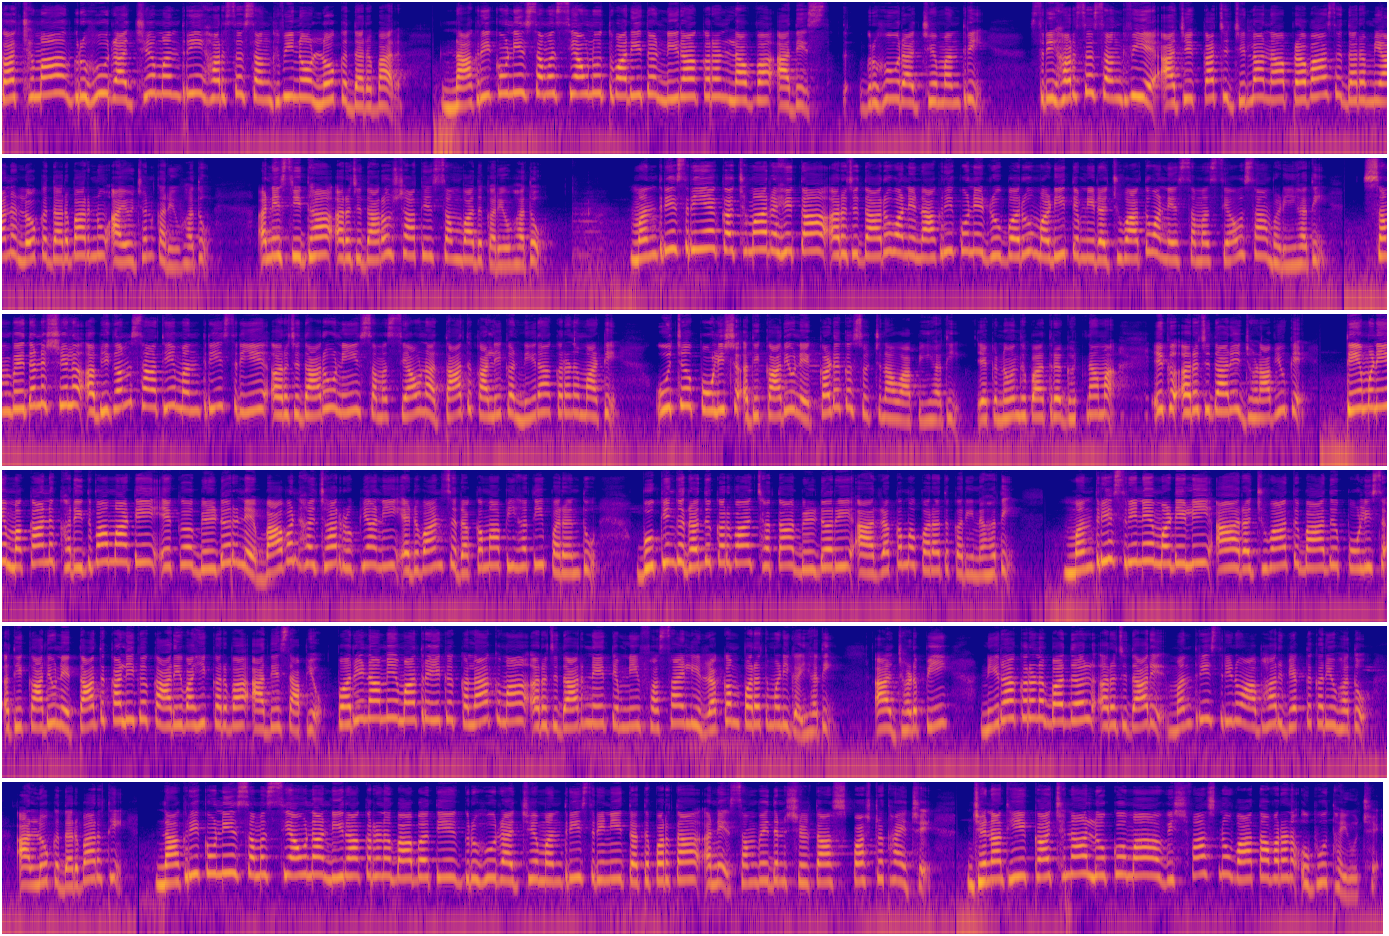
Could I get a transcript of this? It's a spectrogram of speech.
કચ્છમાં ગૃહ રાજ્યમંત્રી હર્ષ સંઘવીનો લોક દરબાર નાગરિકોની સમસ્યાઓનું ત્વરિત નિરાકરણ લાવવા આદેશ. ગૃહ રાજ્યમંત્રી શ્રી હર્ષ સંઘવીએ આજે કચ્છ જિલ્લાના પ્રવાસ દરમિયાન લોક દરબારનું આયોજન કર્યું હતું અને સીધા અરજદારો સાથે સંવાદ કર્યો હતો. મંત્રીશ્રીએ કચ્છમાં રહેતા અરજદારો અને નાગરિકોને રૂબરૂ મળી તેમની રજૂઆતો અને સમસ્યાઓ સાંભળી હતી. સંવેદનશીલ અભિગમ સાથે મંત્રીશ્રીએ અરજદારોની સમસ્યાઓના તાત્કાલિક નિરાકરણ માટે ઉચ્ચ પોલીસ અધિકારીઓને કડક સૂચનાઓ આપી હતી. એક નોંધપાત્ર ઘટનામાં એક અરજદારે જણાવ્યું કે, તેમણે મકાન ખરીદવા માટે એક બિલ્ડરને બાવન હજાર રૂપિયાની એડવાન્સ રકમ આપી હતી, પરંતુ બુકિંગ રદ કરવા છતાં બિલ્ડરે આ રકમ પરત કરી ન હતી. મંત્રીશ્રીને મળેલી આ રજૂઆત બાદ પોલીસ અધિકારીઓને તાત્કાલિક કાર્યવાહી કરવા આદેશ આપ્યો. પરિણામે માત્ર એક કલાકમાં અરજદારને તેમની ફસાયેલી રકમ પરત મળી ગઈ હતી. આ ઝડપી નિરાકરણ બદલ અરજદારે મંત્રીશ્રીનો આભાર વ્યક્ત કર્યો હતો. આ લોક દરબારથી નાગરિકોની સમસ્યાઓના નિરાકરણ બાબતે ગૃહ રાજ્યમંત્રીશ્રીની તત્પરતા અને સંવેદનશીલતા સ્પષ્ટ થાય છે. જેનાથી કચ્છના લોકોમાં વિશ્વાસનું વાતાવરણ ઊભું થયું છે.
